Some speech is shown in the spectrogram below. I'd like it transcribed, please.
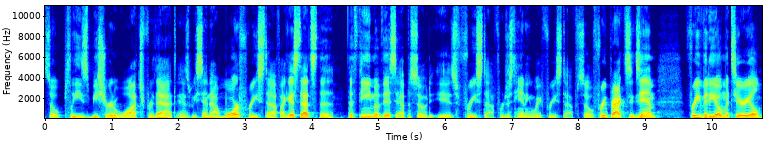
So please be sure to watch for that as we send out more free stuff. I guess that's the the theme of this episode is free stuff. We're just handing away free stuff. So free practice exam, free video material,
